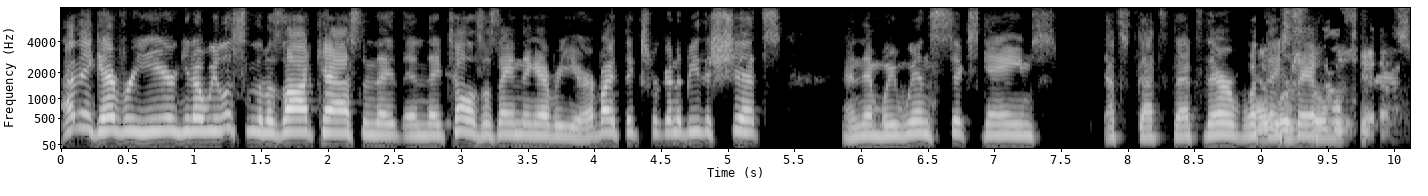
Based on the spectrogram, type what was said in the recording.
I think every year, you know, we listen to the Mazodcast and they and they tell us the same thing every year. Everybody thinks we're going to be the shits, and then we win six games. That's that's that's their what and they say about the shits.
